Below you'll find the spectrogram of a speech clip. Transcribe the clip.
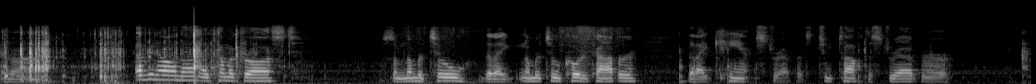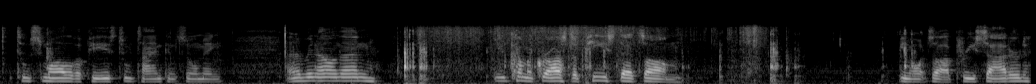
And, uh, every now and then I come across some number two that I number two coated copper that I can't strip. It's too tough to strip or too small of a piece, too time consuming. And every now and then you come across a piece that's um you know it's uh pre-soldered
